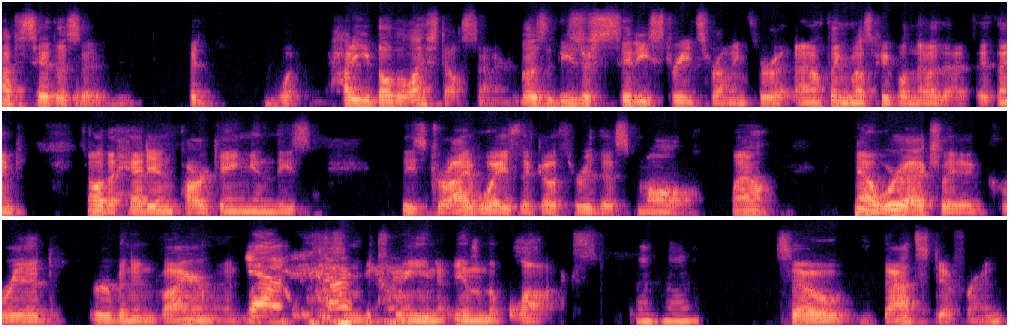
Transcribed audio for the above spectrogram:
Not to say this, but what, how do you build a lifestyle center? Those, these are city streets running through it. I don't think most people know that. They think, oh, the head in parking and these, these driveways that go through this mall. Well, no, we're actually a grid urban environment. Yeah. In between in the blocks. Mhm. So that's different.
